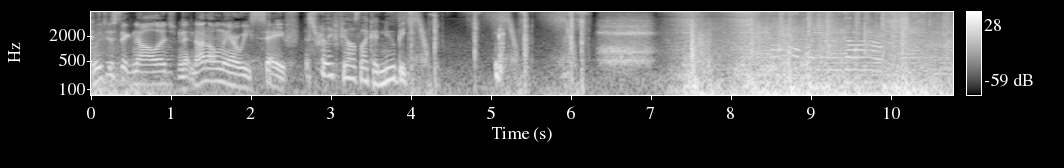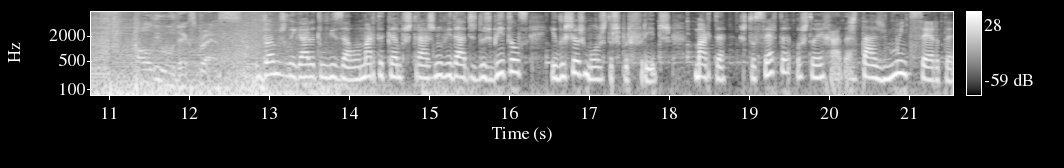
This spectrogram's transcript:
We just acknowledge that not only are we safe, this really feels like a new Hollywood Express. Vamos ligar a televisão. A Marta Campos traz novidades dos Beatles e dos seus monstros preferidos. Marta, estou certa ou estou errada? Estás muito certa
